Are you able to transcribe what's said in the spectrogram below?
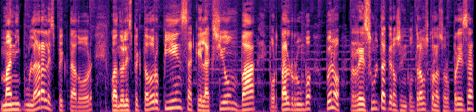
manipular al espectador. Cuando el espectador piensa que la acción va por tal rumbo, bueno, resulta que nos encontramos con la sorpresa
